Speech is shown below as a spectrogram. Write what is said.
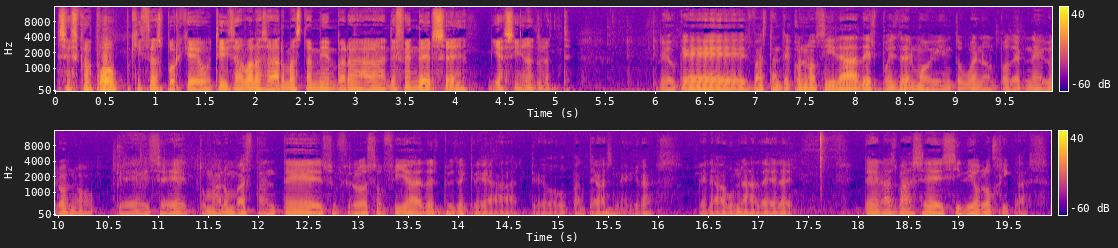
se escapó, quizás porque utilizaba las armas también para defenderse y así en adelante. Creo que es bastante conocida después del movimiento, bueno, el poder negro, ¿no? Que se tomaron bastante su filosofía después de crear, creo, Panteras Negras. Era una de, de las bases ideológicas.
